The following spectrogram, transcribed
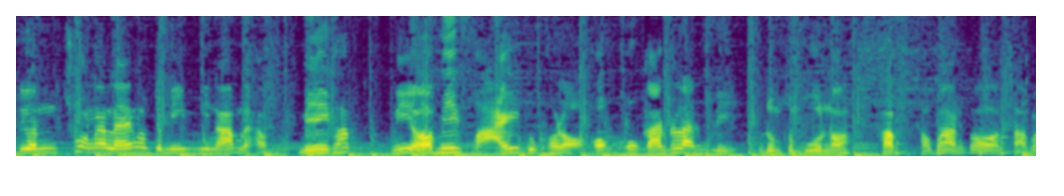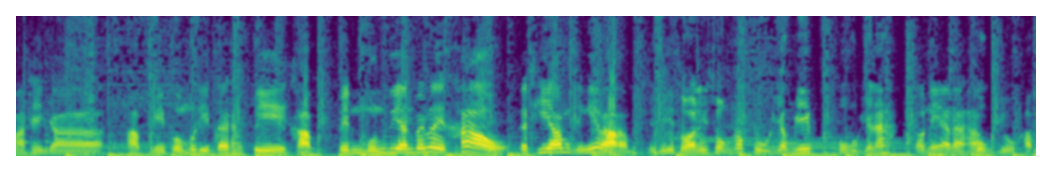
เดือนช่วงหน้าแล้งเราจะมีมีน้ำเหรอครับ มีครับมีเหรอเรามีฝายทุกขอหล่อของโครงการพระราชดำริอุดมสมบูรณ์เนาะครับชาวบ้านก็สามารถที่จะครับมีผลผลิตได้ทั้งปีครับเป็นหมุนเวียนไปเลยข้าวกระเทียมอย่างนี้เหรอครับทีนี้ส่วนที่สงก็ปลูกยังมีปลูกอยู่นะตอนนี้นะครับปลูกอยู่ครับ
